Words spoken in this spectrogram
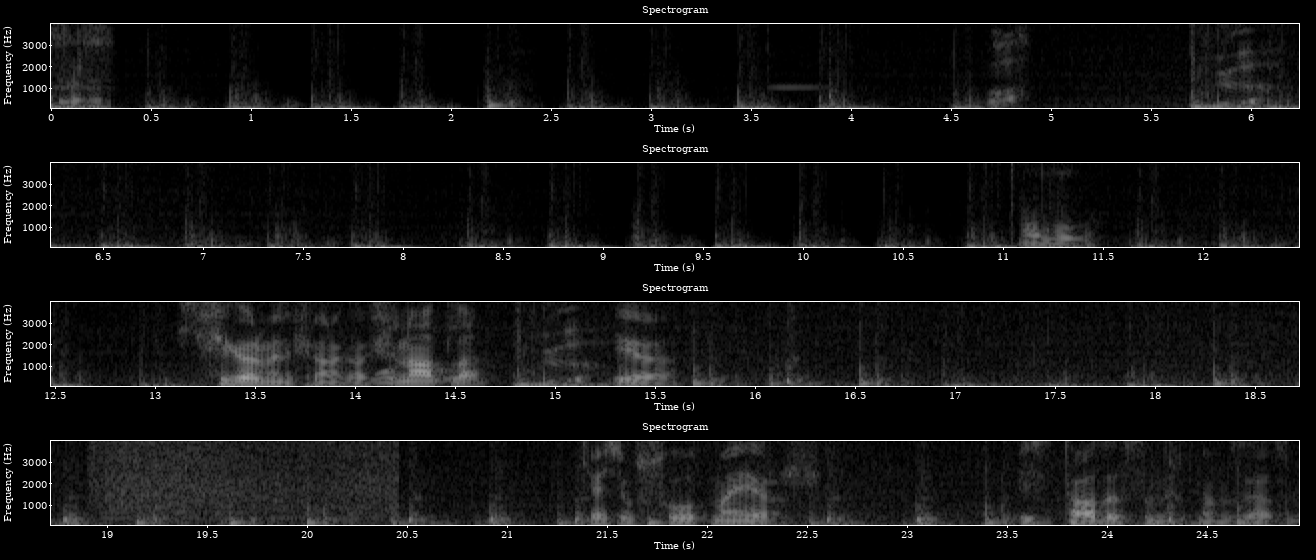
Sus. Allah Allah. Hiçbir şey görmedim şu ana kadar. Şunu atla. Yo. Gerçi bu soğutmaya yarar. Biz daha da ısındırtmamız lazım.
